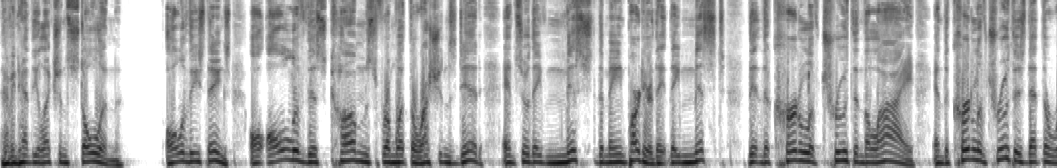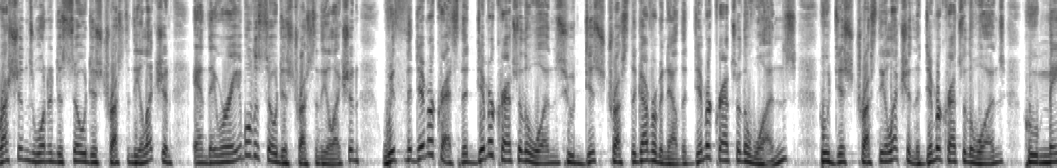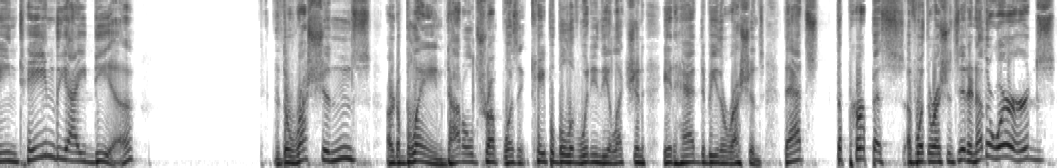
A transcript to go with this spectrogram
having had the election stolen, all of these things. All, all of this comes from what the russians did. And so they've missed the main part here. They, they missed the, the kernel of truth and the lie. And the kernel of truth is that the russians wanted to sow distrust in the election and they were able to sow distrust in the election with the democrats. The democrats are the ones who distrust the government. Now the democrats are the ones who distrust the election. The democrats are the ones who maintain the idea that the Russians are to blame. Donald Trump wasn't capable of winning the election. It had to be the Russians. That's the purpose of what the Russians did. In other words,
